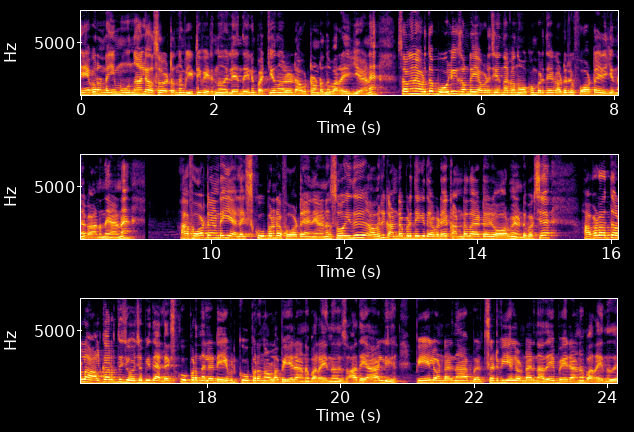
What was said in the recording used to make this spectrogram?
നേബർ ഉണ്ടെങ്കിൽ മൂന്നാൽ ദിവസമായിട്ടൊന്നും വീട്ടിൽ വരുന്നതില്ല എന്തെങ്കിലും പറ്റിയെന്നൊരു ഡൗട്ട് ഉണ്ടെന്ന് പറയുകയാണ്. സോ അങ്ങനെ അവിടുത്തെ പോലീസ് ഉണ്ടെങ്കിൽ അവിടെ ചെന്നൊക്കെ നോക്കുമ്പോഴത്തേക്ക് അവിടെ ഒരു ഫോട്ടോ ഇരിക്കുന്നത് കാണുന്നതാണ്. ആ ഫോട്ടോ ഉണ്ട് ഈ അലക്സ് കൂപ്പറിന്റെ ഫോട്ടോ തന്നെയാണ്. സോ ഇത് അവർ കണ്ടപ്പോഴത്തേക്ക് ഇത് എവിടെ കണ്ടതായിട്ട് ഒരു ഓർമ്മയുണ്ട്. പക്ഷേ അവിടുത്തെ ഉള്ള ആൾക്കാർക്ക് ചോദിച്ചപ്പോൾ ഇത് അലക്സ് കൂപ്പർ എന്നല്ല ഡേവിഡ് കൂപ്പർ എന്നുള്ള പേരാണ് പറയുന്നത്. സോ അതെ ആ പേരിലുണ്ടായിരുന്ന ആ ബർത്ത് സർട്ടിഫിക്കറ്റിൽ ഉണ്ടായിരുന്ന അതേ പേരാണ് പറയുന്നത്.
